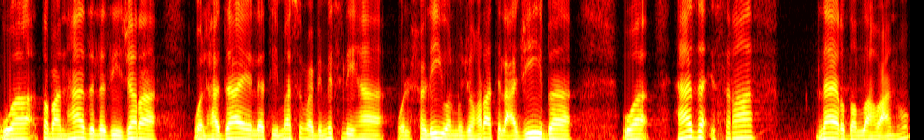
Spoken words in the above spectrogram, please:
وطبعا هذا الذي جرى والهدايا التي ما سمع بمثلها والحلي والمجوهرات العجيبة وهذا إسراف لا يرضى الله عنه.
